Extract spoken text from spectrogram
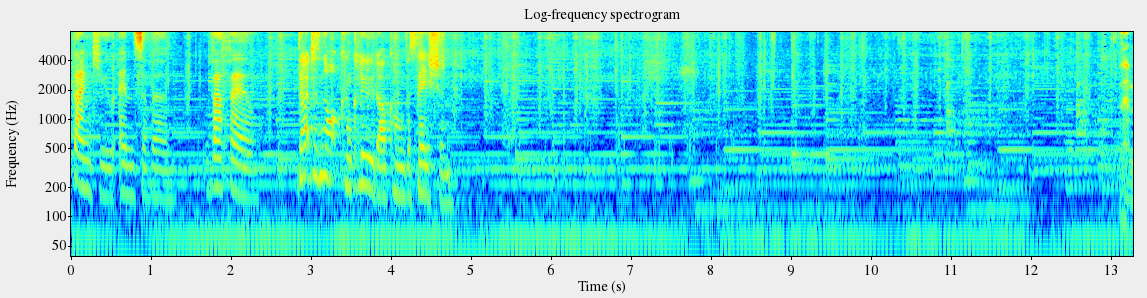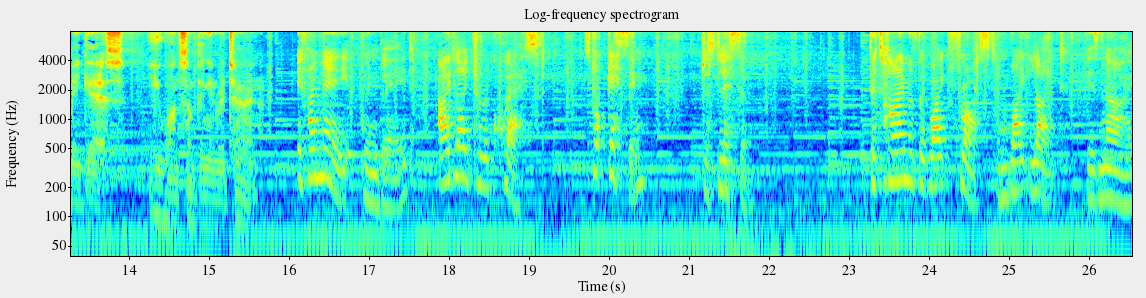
Thank you, Ensavern. Vafel. That does not conclude our conversation. Let me guess. You want something in return. If I may, Gwynbleidd, I'd like to request. Stop guessing. Just listen. The time of the white frost and white light is nigh.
